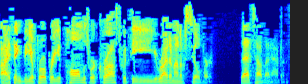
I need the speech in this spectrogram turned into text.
I think the appropriate palms were crossed with the right amount of silver. That's how that happens.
